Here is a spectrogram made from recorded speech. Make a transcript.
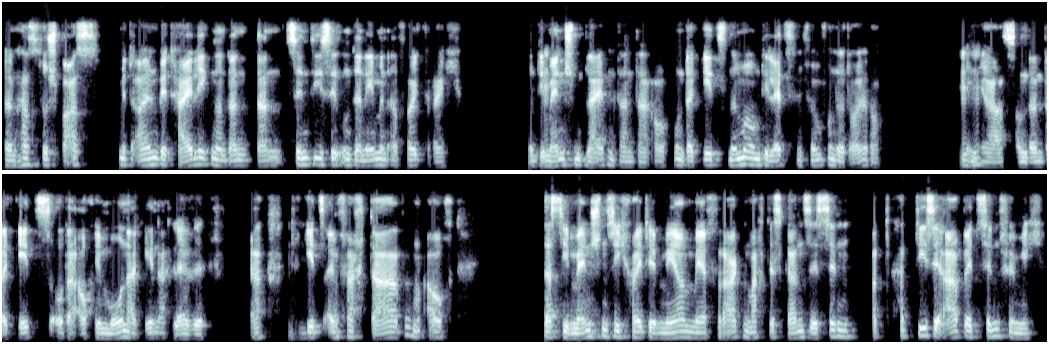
dann hast du Spaß mit allen Beteiligten und dann, dann sind diese Unternehmen erfolgreich. Und die mhm. Menschen bleiben dann da auch. Und da geht's nicht mehr um die letzten 500 Euro mhm. im Jahr, sondern da geht's oder auch im Monat, je nach Level. Ja, da mhm. geht's einfach darum, auch dass die Menschen sich heute mehr und mehr fragen, macht das Ganze Sinn? Hat, hat diese Arbeit Sinn für mich?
